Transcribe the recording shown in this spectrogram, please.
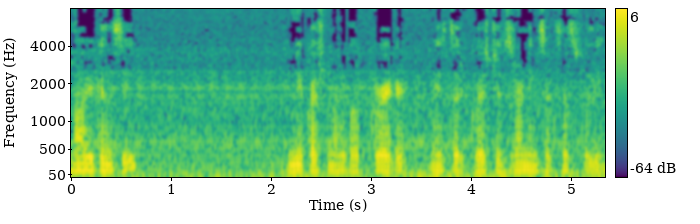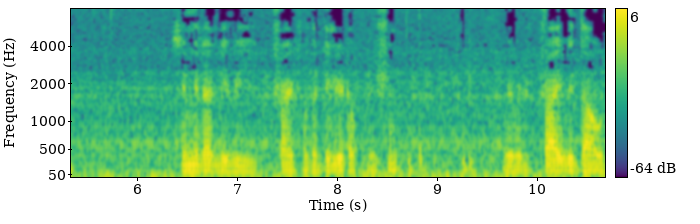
Now you can see the new customer got created means the request is running successfully similarly we try for the delete operation. We will try without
